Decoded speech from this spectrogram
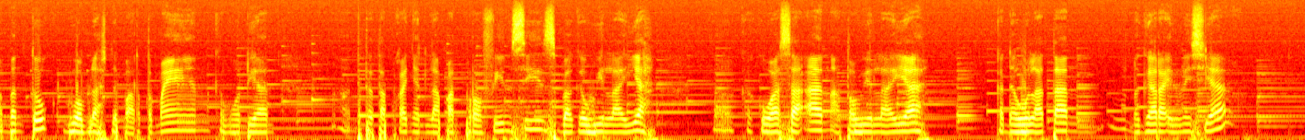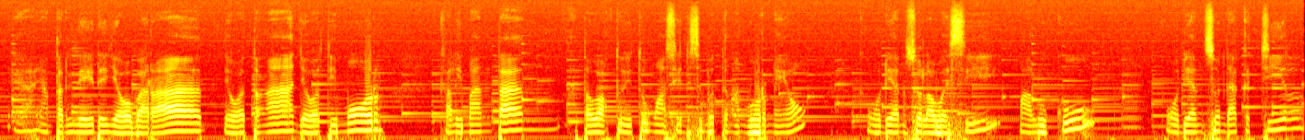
membentuk 12 departemen, kemudian eh, ditetapkannya 8 provinsi sebagai wilayah kekuasaan atau wilayah kedaulatan negara Indonesia ya yang terdiri dari Jawa Barat, Jawa Tengah, Jawa Timur, Kalimantan atau waktu itu masih disebut dengan Borneo, kemudian Sulawesi, Maluku, kemudian Sunda Kecil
